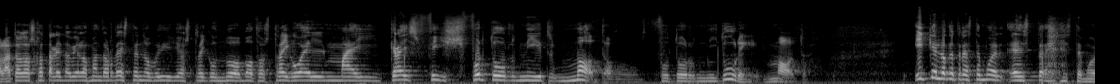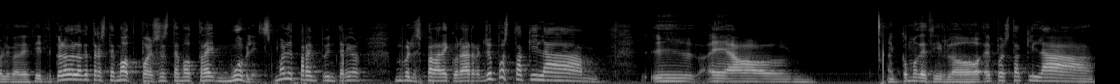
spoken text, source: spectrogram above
Hola a todos, JL Novio, los mandos de este nuevo vídeo os traigo un nuevo mod, os traigo el My Fish Futurnit Mod, o Futurniture Mod. ¿Y qué es lo que trae este mueble? Este, este mueble iba a decir. ¿Qué es lo que trae este mod? Pues este mod trae muebles. Muebles para tu interior, muebles para decorar. Yo he puesto aquí la... Eh, ¿Cómo decirlo? He puesto aquí la...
